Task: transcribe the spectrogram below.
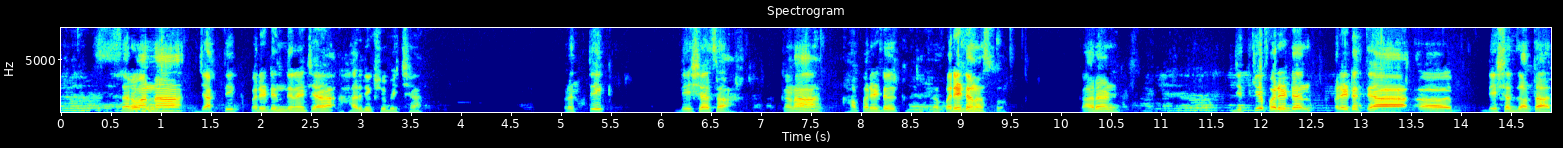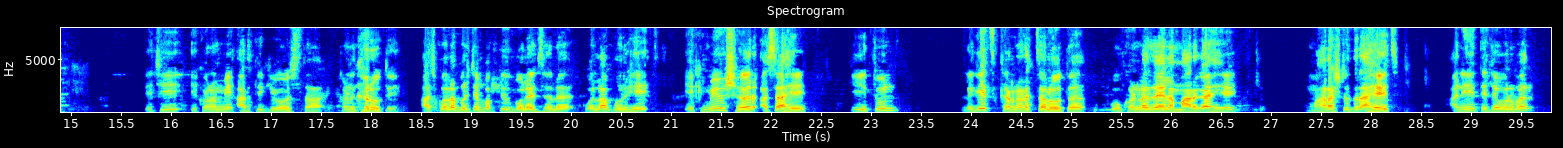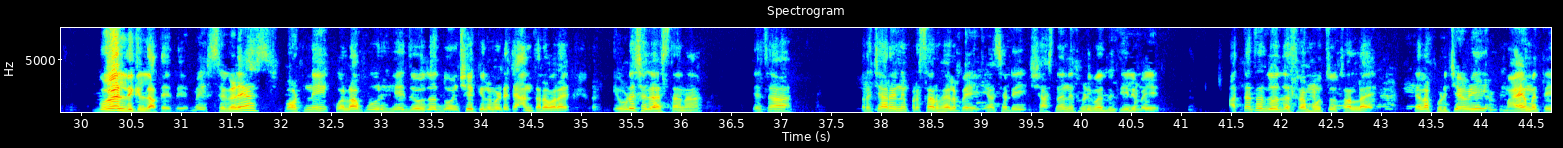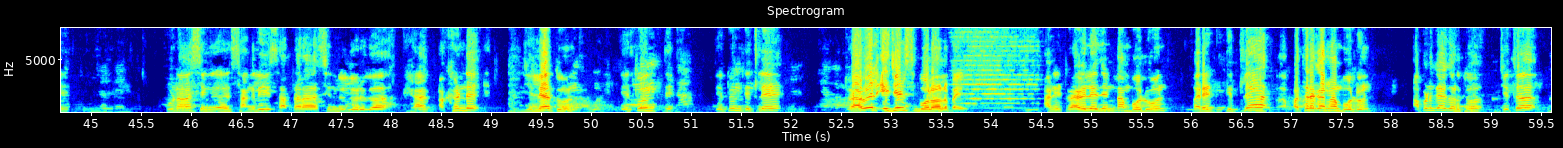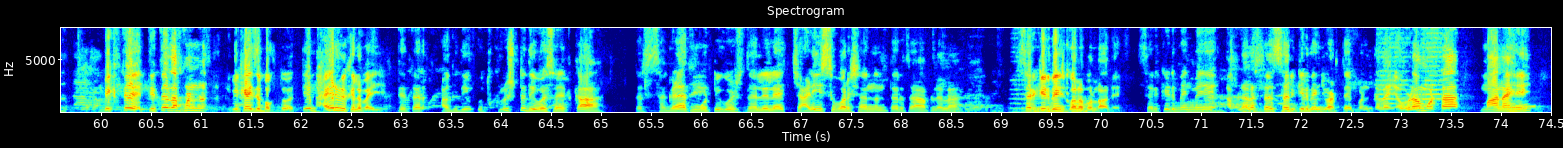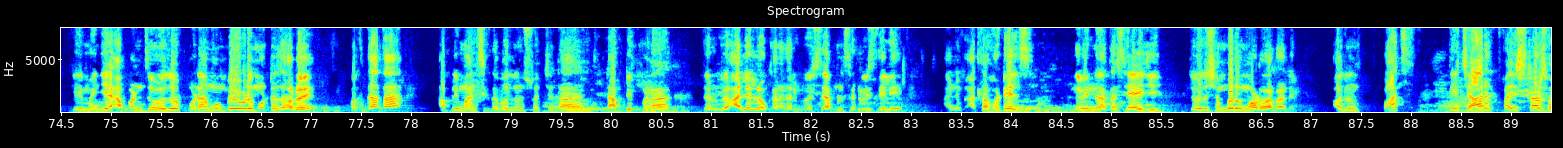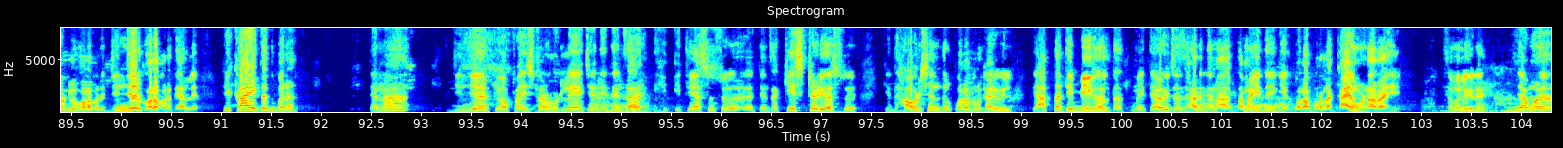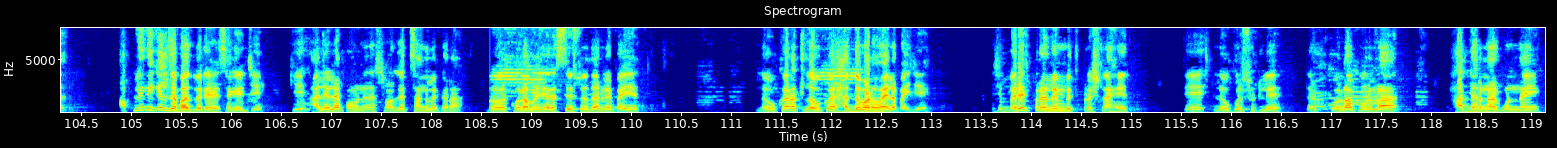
सर्वांना जागतिक पर्यटन दिनाच्या हार्दिक शुभेच्छा. प्रत्येक देशाचा कणा हा पर्यटक पर्यटन असतो. कारण जितके पर्यटन पर्यटक त्या देशात जातात त्याची इकॉनॉमी आर्थिक व्यवस्था कणखर होते. आज कोल्हापूरच्या बाबतीत बोलायचं झालं कोल्हापूर हे एकमेव शहर असं आहे की इथून लगेच कर्नाटक चालू होतं कोकणला जायला मार्ग आहे महाराष्ट्र तर आहेच आणि त्याच्याबरोबर गोव्याला देखील जाता येते. म्हणजे सगळ्या स्पॉटने कोल्हापूर हे जवळजवळ दोनशे किलोमीटरच्या अंतरावर आहे. एवढं सगळं असताना त्याचा प्रचार आणि प्रसार व्हायला पाहिजे. यासाठी शासनाने थोडी मदत केली पाहिजे. आत्ताचा जो दसरा महोत्सव चालला आहे त्याला पुढच्या वेळी मायामते पुणा सिंग सांगली सातारा सिंधुदुर्ग ह्या अखंड जिल्ह्यातून तिथून तिथून तिथले ट्रॅव्हल एजंट्स बोलावलं पाहिजे. आणि ट्रॅव्हल एजंटना बोलवून पर्यट तिथल्या पत्रकारांना बोलून आपण काय करतो जिथं पिकते तिथंच आपण विकायचं बघतो. ते बाहेर विकलं पाहिजे. ते तर अगदी उत्कृष्ट दिवस आहेत का? तर सगळ्यात मोठी गोष्ट झालेली आहे चाळीस वर्षानंतरचा आपल्याला सर्किट बेंच कोल्हापूरला आले सर्किट बेंच म्हणजे आपल्याला सहज सर्किट बेंच वाटतंय पण त्याला एवढा मोठा मान आहे की म्हणजे आपण जवळजवळ पुणा मुंबई एवढं मोठं झालोय. फक्त आता आपली मानसिकता बदलून स्वच्छता टापटीपणा जर आलेल्या लोकांना जर व्यवस्थित आपण सर्व्हिस दिली आणि आता हॉटेल्स नवीन आता सीआयजी जवळजवळ शंभर रूम वाढवायला आले अजून पाच ते चार five stars hotel Kolhapur ginger Kolhapur ते आले. हे काय येतात बरं? त्यांना जिंजर किंवा फाईव्ह स्टार हॉटेल यायच्या आधी त्यांचा इतिहास असतो त्यांचा केस स्टडी असतोय की दहा वर्षानंतर कोल्हापूर काय होईल? ते आता ते बी घालतात. म्हणजे त्यावेळीचं झाड त्यांना आता माहिती आहे की कोल्हापूरला काय होणार आहे. समजलं की नाही? त्यामुळं आपली देखील जबाबदारी आहे सगळ्यांची की आलेल्या पाहुण्यांना स्वागत चांगलं करा. बरोबर? कोल्हापूरचे रस्ते सुधारले पाहिजेत. लवकरात लवकर हद्दवाढ व्हायला पाहिजे. असे बरेच प्रलंबित प्रश्न आहेत. ते लवकर सुटले तर कोल्हापूरला हात धरणार कोण नाही?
